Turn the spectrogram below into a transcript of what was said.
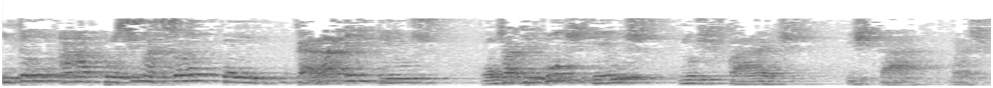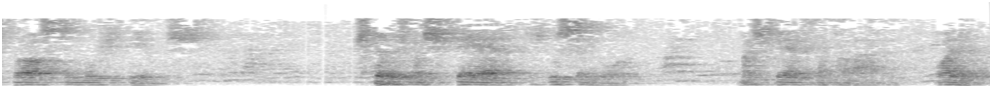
Então, a aproximação com o caráter de Deus com os atributos de Deus, nos faz estar mais próximos de Deus. Estamos mais perto do Senhor, mais perto da palavra. Olha,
